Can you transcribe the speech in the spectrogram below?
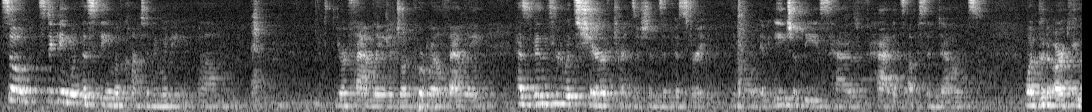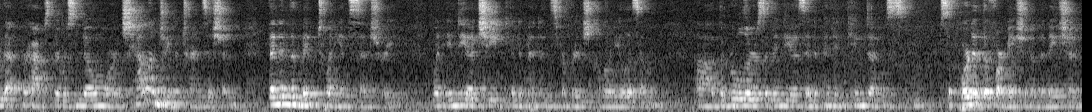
So sticking with this theme of continuity, um, your family, the Jodhpur royal family, has been through its share of transitions in history. You know, and each of these have had its ups and downs. One could argue that perhaps there was no more challenging a transition than in the mid-20th century, when India achieved independence from British colonialism. Uh, the rulers of India's independent kingdoms supported the formation of the nation,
